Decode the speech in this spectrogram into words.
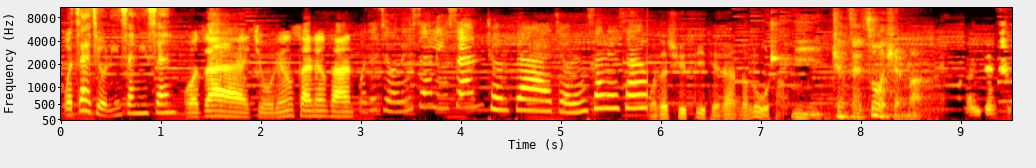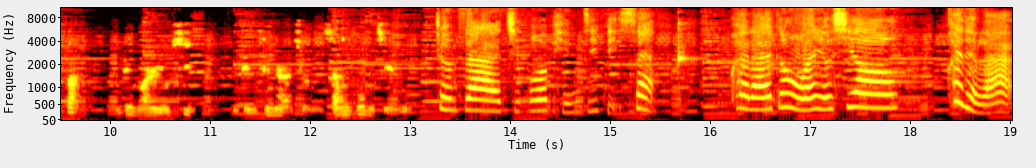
我在九零三零三，我在九零三零三，我在九零三零三，正在九零三零三。我在去地铁站的路上。你正在做什么？我一边吃饭，一边玩着游戏，一边听着九零三零三的节目。正在直播评级比赛，快来跟我玩游戏哦！快点来！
